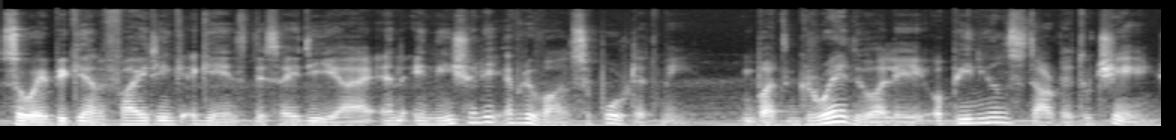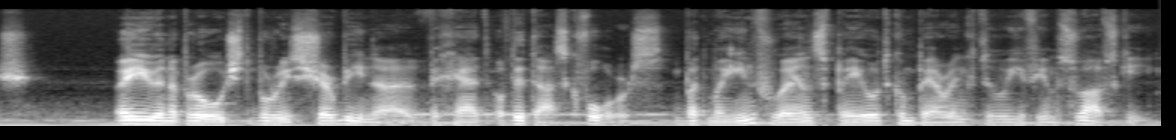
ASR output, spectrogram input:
So I began fighting against this idea, and initially everyone supported me. But gradually opinions started to change. I even approached Boris Shcherbina, the head of the task force, but my influence paled comparing to Yefim Slavsky.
